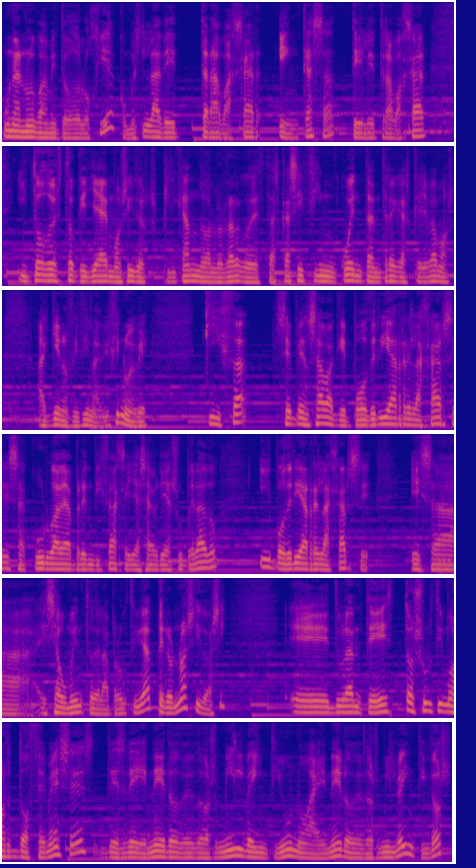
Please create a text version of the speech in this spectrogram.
una nueva metodología, como es la de trabajar en casa, teletrabajar, y todo esto que ya hemos ido explicando a lo largo de estas casi 50 entregas que llevamos aquí en Oficina 19, quizá se pensaba que podría relajarse, esa curva de aprendizaje ya se habría superado y podría relajarse ese aumento de la productividad, pero no ha sido así. Eh, durante estos últimos 12 meses, desde enero de 2021 a enero de 2022,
